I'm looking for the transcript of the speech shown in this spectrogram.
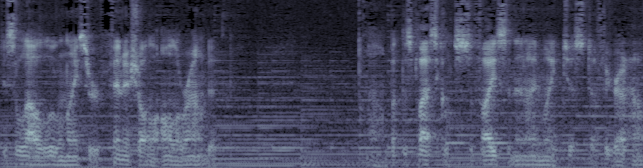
just allow a little nicer finish all, all around it. Uh, but this plastic will suffice, and then I might just uh, figure out how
